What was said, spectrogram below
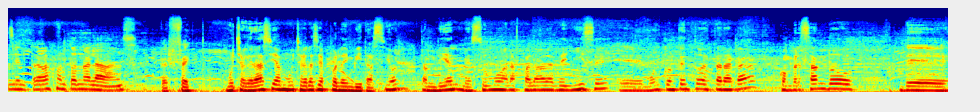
en el trabajo en torno a la danza. Perfecto. Muchas gracias, muchas gracias por la invitación. También me sumo a las palabras de Gise. eh, muy contento de estar acá conversando de,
